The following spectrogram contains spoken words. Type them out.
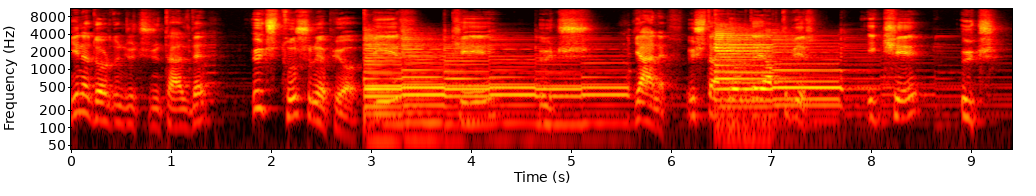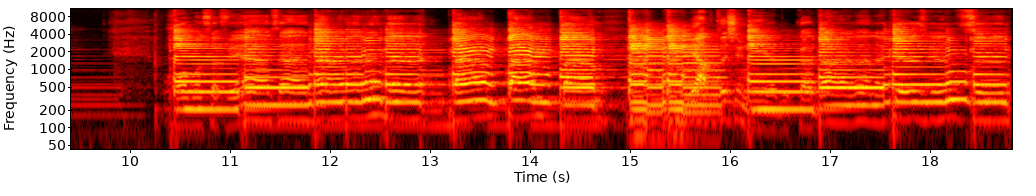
yine dördüncü, üçüncü telde 3 tur şunu yapıyor. 1, 2, 3. Yani 3'ten 4'te yaptı 1, 2, 3. Homo bam. Yaptı şimdi bu kadar da kızgınsın.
